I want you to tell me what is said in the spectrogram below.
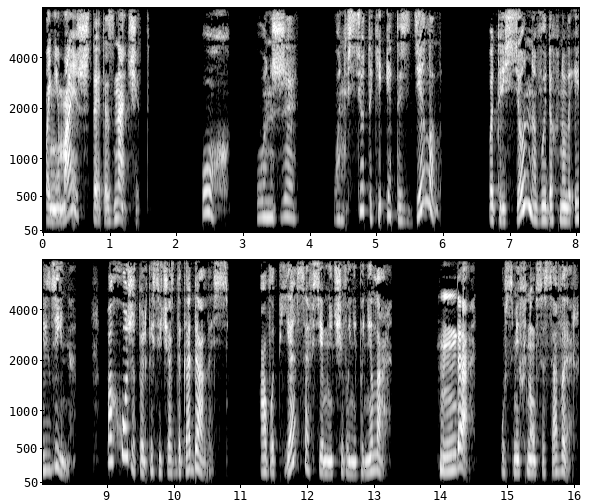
Понимаешь, что это значит? Ох, он же... Он все-таки это сделал? Потрясенно выдохнула Эльдина. Похоже, только сейчас догадалась. А вот я совсем ничего не поняла. «Да», — усмехнулся Савер.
